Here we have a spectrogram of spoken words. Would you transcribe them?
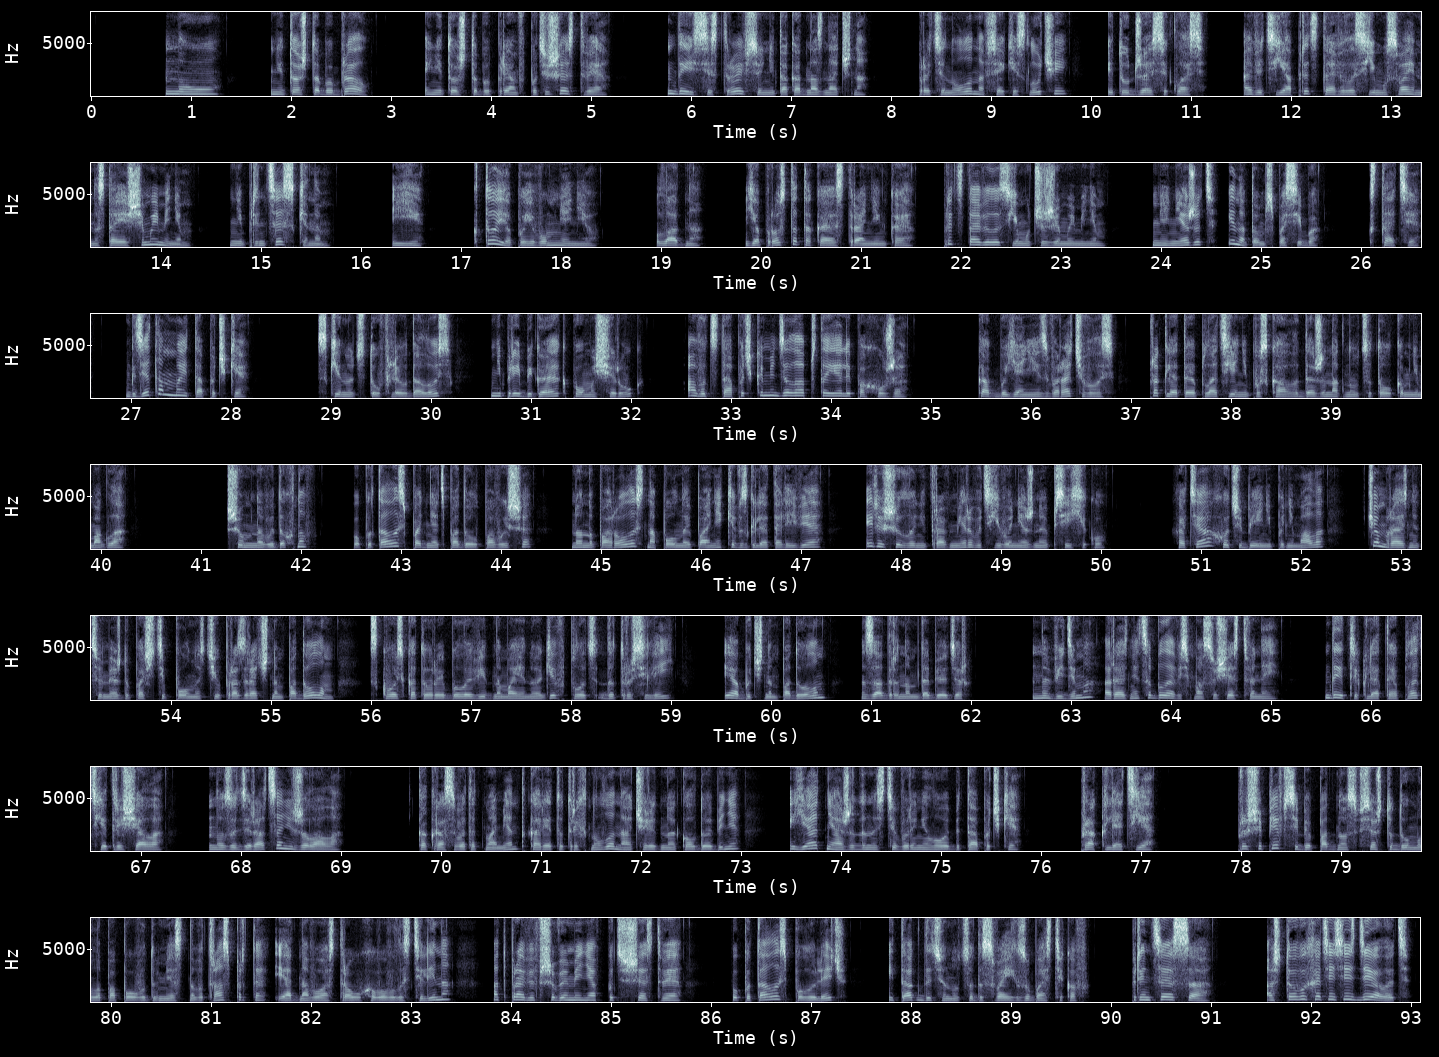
Ну, не то чтобы брал, и не то чтобы прям в путешествие. Да и с сестрой все не так однозначно. Протянула на всякий случай и тут же осеклась. А ведь я представилась ему своим настоящим именем, не принцесскиным. И кто я, по его мнению? Ладно, я просто такая странненькая. Представилась ему чужим именем. Не нежить, и на том спасибо. Кстати, где там мои тапочки? Скинуть туфли удалось, не прибегая к помощи рук, а вот с тапочками дела обстояли похуже. Как бы я ни изворачивалась, Проклятое платье не пускало, даже нагнуться толком не могла. Шумно выдохнув, попыталась поднять подол повыше, но напоролась на полной панике взгляд Оливия и решила не травмировать его нежную психику. Хотя, хоть убей не понимала, в чем разница между почти полностью прозрачным подолом, сквозь который было видно мои ноги вплоть до труселей, и обычным подолом, задранным до бедер. Но, видимо, разница была весьма существенной да и треклятое платье трещало, но задираться не желала. Как раз в этот момент карету тряхнула на очередной колдобине, и я от неожиданности выронила обе тапочки. Проклятье! Прошипев себе под нос все, что думала по поводу местного транспорта и одного остроухого властелина, отправившего меня в путешествие, попыталась полулечь и так дотянуться до своих зубастиков. «Принцесса, а что вы хотите сделать?»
